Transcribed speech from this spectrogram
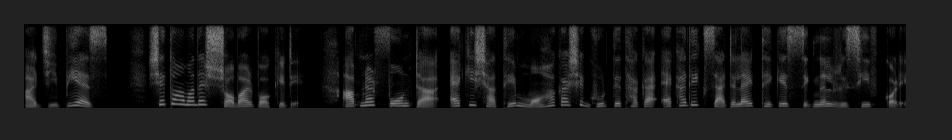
আর জিপিএস, সে তো আমাদের সবার পকেটে। আপনার ফোনটা একই সাথে মহাকাশে ঘুরতে থাকা একাধিক স্যাটেলাইট থেকে সিগন্যাল রিসিভ করে।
